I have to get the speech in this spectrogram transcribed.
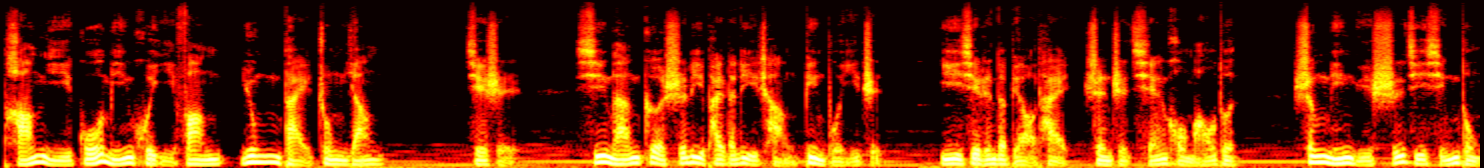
唐以国民会议方拥戴中央。其实，西南各实力派的立场并不一致，一些人的表态甚至前后矛盾，声明与实际行动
